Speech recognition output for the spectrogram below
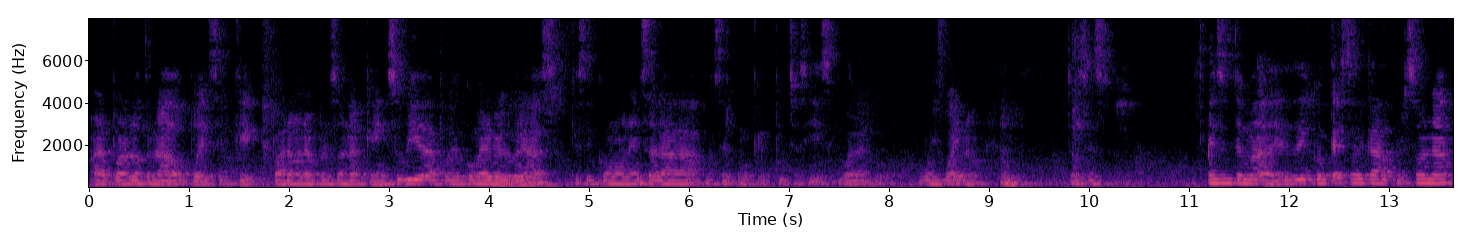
Ahora, por el otro lado, puede ser que para una persona que en su vida ha podido comer verduras, que se coma una ensalada, va a ser como que, pucha, sí, es igual algo muy bueno. Entonces, es un tema del contexto de cada persona,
